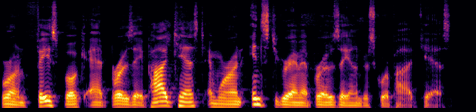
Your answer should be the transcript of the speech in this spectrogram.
We're on Facebook at Brose Podcast, and we're on Instagram at Brose underscore podcast.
